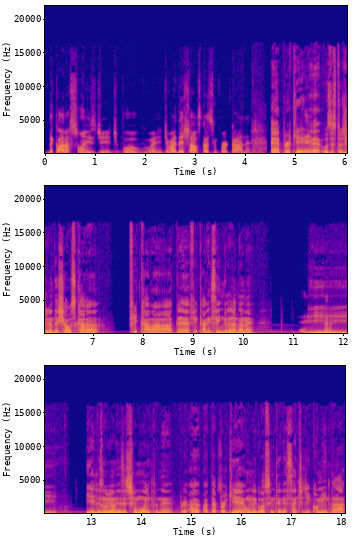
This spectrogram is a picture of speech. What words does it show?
declarações de tipo, a gente vai deixar os caras se enforcar, né? É, porque é é, os estúdios iam deixar os caras ficar lá até ficarem sem grana, né? É e, é. e eles não iam resistir muito, né? Por, a, até porque um negócio interessante de comentar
